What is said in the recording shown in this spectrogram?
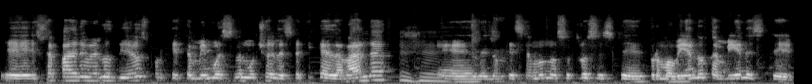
Eh, está padre ver los videos porque también muestran mucho de la estética de la banda, Ujú. eh, de lo que estamos nosotros este, promoviendo también. Este,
